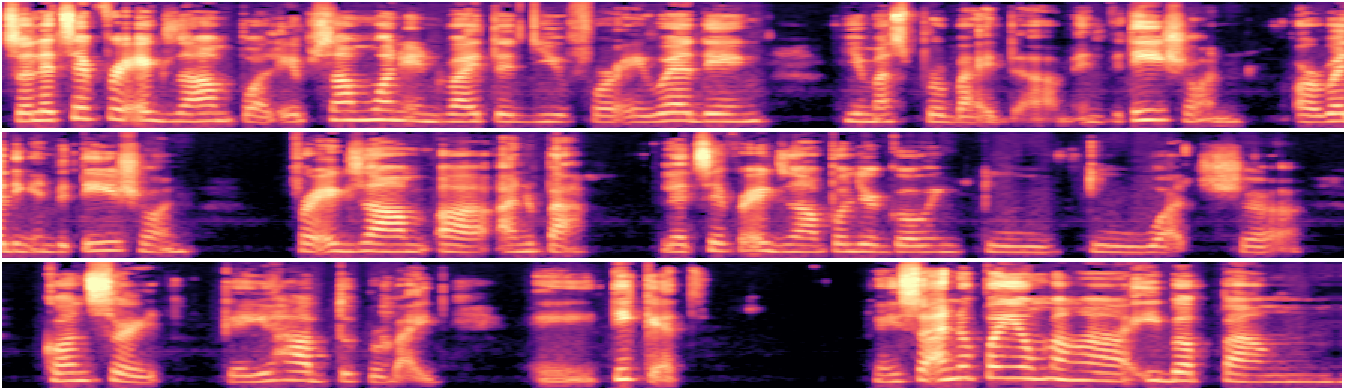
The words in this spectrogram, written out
So let's say, for example, if someone invited you for a wedding, you must provide um, invitation or wedding invitation. For example, uh, ano pa? Let's say, for example, you're going to to watch a concert. Okay, you have to provide a ticket. Okay, so ano pa yung mga iba pang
